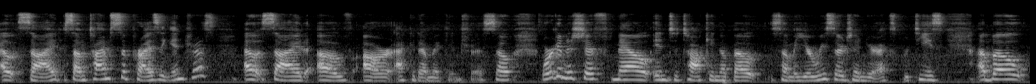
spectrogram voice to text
outside, sometimes surprising interests outside of our academic interests. So we're going to shift now into talking about some of your research and your expertise about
